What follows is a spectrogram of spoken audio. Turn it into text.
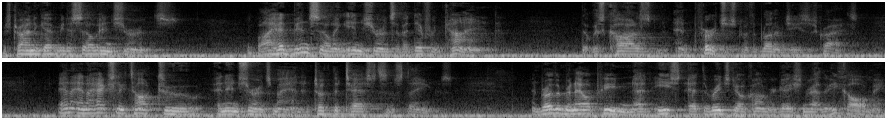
was trying to get me to sell insurance. Well, I had been selling insurance of a different kind that was caused and purchased with the blood of Jesus Christ. And, and I actually talked to an insurance man and took the tests and things. And Brother Bernell Peden at East at the Ridgedale congregation, rather, he called me.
